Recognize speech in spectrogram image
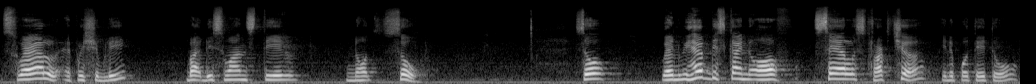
swell appreciably, but this one still not so. So when we have this kind of cell structure in the potato,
